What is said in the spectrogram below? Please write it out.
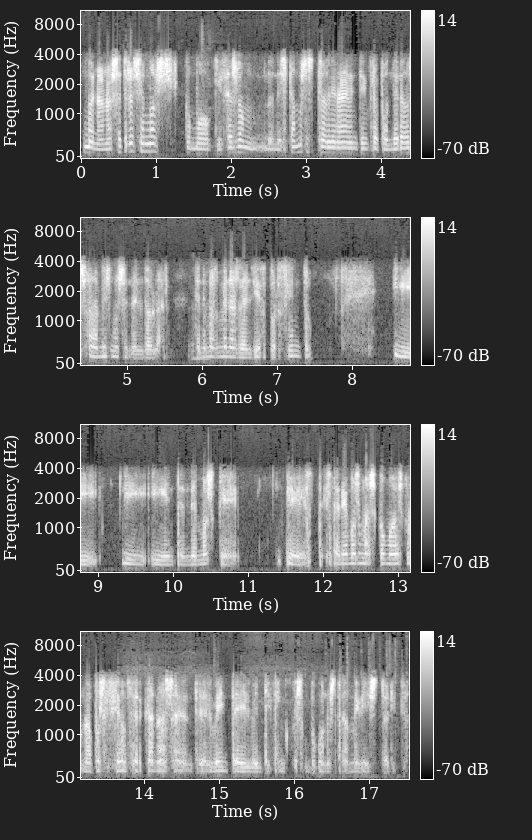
bueno, nosotros hemos, como quizás donde estamos extraordinariamente infraponderados ahora mismo es en el dólar. Tenemos menos del 10% y, y, entendemos que, que estaríamos más cómodos con una posición cercana entre el 20 y el 25, que es un poco nuestra media histórica.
